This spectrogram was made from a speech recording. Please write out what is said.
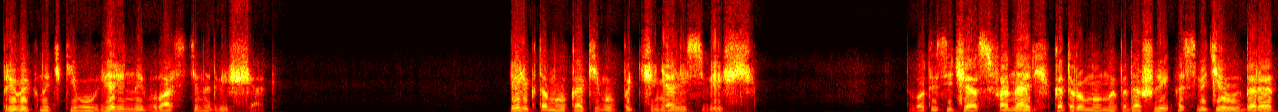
привыкнуть к его уверенной власти над вещами. Или к тому, как ему подчинялись вещи. Вот и сейчас фонарь, к которому мы подошли, осветил берет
